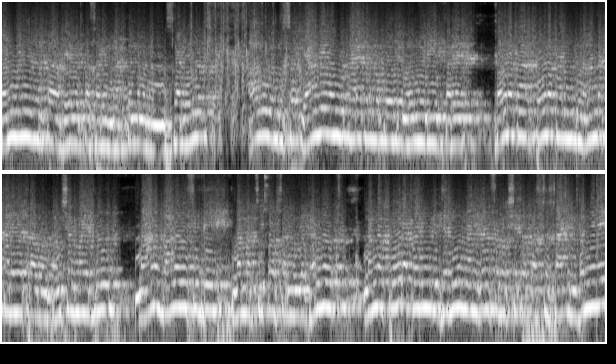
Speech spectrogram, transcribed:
ಕಣ್ಮಣಿಯುವಂತ ದೇವಪ್ಪ ಸರ್ ಮತ್ತೊಂದು ನಮ್ಮ ನಮಸ್ಕಾರಗಳು ಹಾಗೂ ಒಂದು ಯಾವುದೇ ಒಂದು ಕಾರ್ಯಕ್ರಮಕ್ಕೆ ಹೋದ್ರೆ ಮುನ್ನಡೆಯುತ್ತಾರೆ ಪೌರ ಪೌರ ಕಾರ್ಮಿಕರು ಕಾರ್ಯಕ್ರಮ ಕಾರ್ಯ ಹತ್ರ ಒಂದು ಫಂಕ್ಷನ್ ಮಾಡಿದ್ರು. ನಾನು ಭಾಗವಹಿಸಿದ್ದೆ ನಮ್ಮ ಚೀಫ್ ಆಫೀಸರ್ ಮುಂದೆ ಕರೆದು ನನ್ನ ಪೌರ ಕಾರ್ಮಿಕ ಜಗಳೂರು ನಾನು ವಿಧಾನಸಭಾ ಕ್ಷೇತ್ರ ಫಸ್ಟ್ ಸ್ಟಾರ್ಟಿಂಗ್ ಬಂದೇನೆ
